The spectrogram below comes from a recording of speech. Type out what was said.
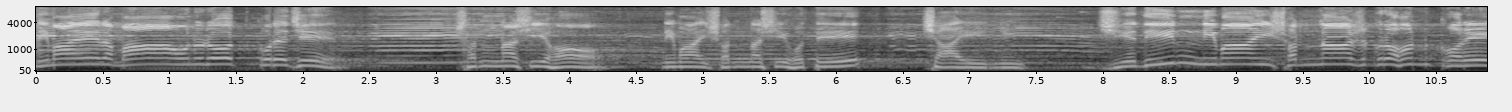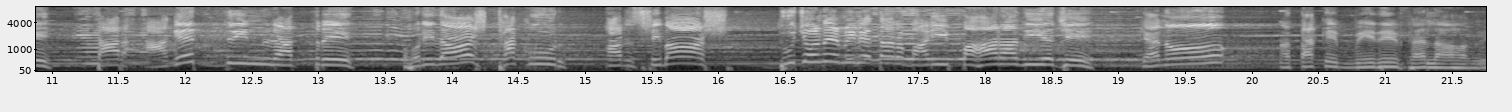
নিমায়ের মা অনুরোধ করেছে, সন্ন্যাসী হ। নিমাই সন্ন্যাসী হতে চায়নি। যেদিন নিমাই সন্ন্যাস গ্রহণ করে তার আগের দিন রাত্রে হরিদাস ঠাকুর আর শ্রীবাস দুজনে মিলে তার বাড়ি পাহারা দিয়েছে। কেন? না তাকে মেরে ফেলা হবে।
